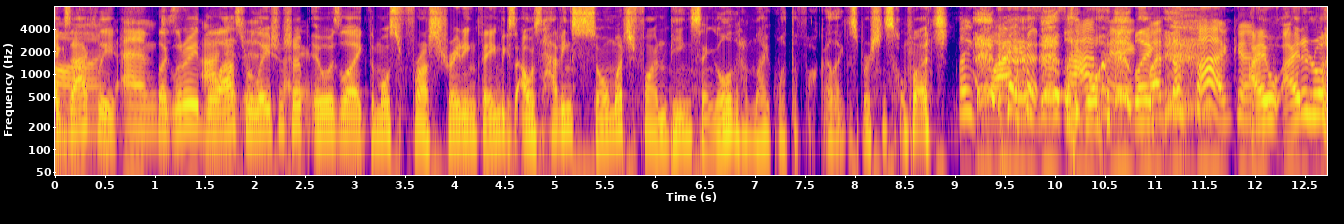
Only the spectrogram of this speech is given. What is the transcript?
exactly and like literally the last relationship better. it was like the most frustrating thing because i was having so much fun being single that i'm like what the fuck i like this person so much like, why is this Like, what- happening? like- what the fuck? I I didn't know.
